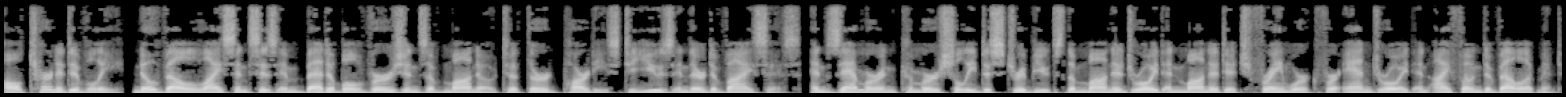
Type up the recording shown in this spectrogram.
Alternatively, Novell licenses embeddable versions of Mono to third parties to use in their devices, and Xamarin commercially distributes the Monodroid and Monotouch framework for Android and iPhone development,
